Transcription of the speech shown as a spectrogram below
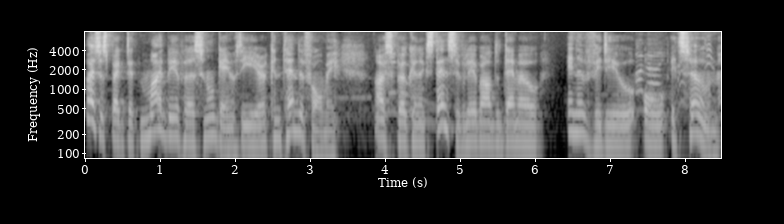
I suspect it might be a personal Game of the Year contender for me. I've spoken extensively about the demo in a video all its own.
